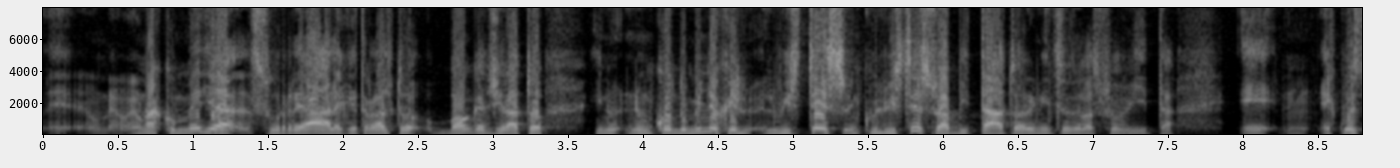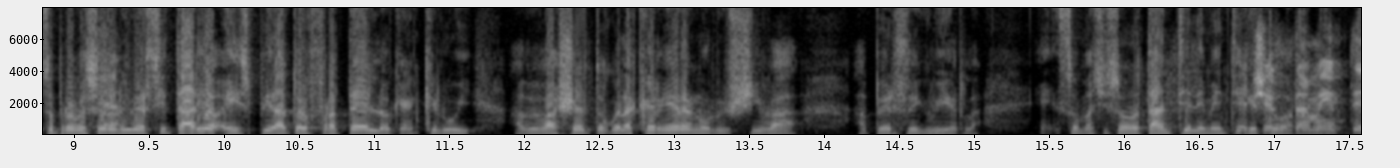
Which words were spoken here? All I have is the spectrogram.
È una commedia surreale che tra l'altro Bong ha girato in, un condominio stesso, in cui lui stesso ha abitato all'inizio della sua vita e, e, questo professore eh. universitario è ispirato al fratello che anche lui aveva scelto quella carriera e non riusciva a perseguirla. Insomma, ci sono tanti elementi è che certamente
